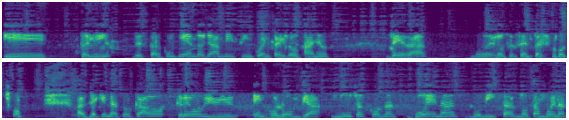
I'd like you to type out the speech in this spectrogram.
y feliz de estar cumpliendo ya mis 52 años de edad, modelo 68. Así que me ha tocado, creo, vivir en Colombia muchas cosas buenas, bonitas, no tan buenas,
